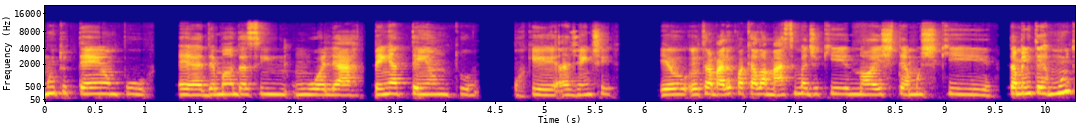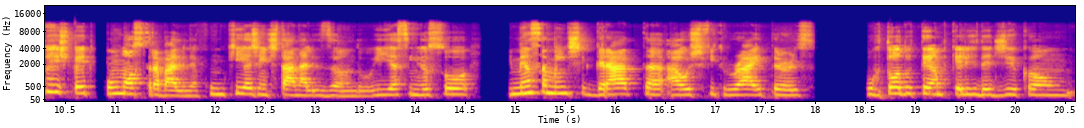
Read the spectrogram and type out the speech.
muito tempo, é, demanda assim um olhar bem atento, porque a gente eu, eu trabalho com aquela máxima de que nós temos que também ter muito respeito com o nosso trabalho, né? com o que a gente está analisando. E assim, eu sou imensamente grata aos fic writers por todo o tempo que eles dedicam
